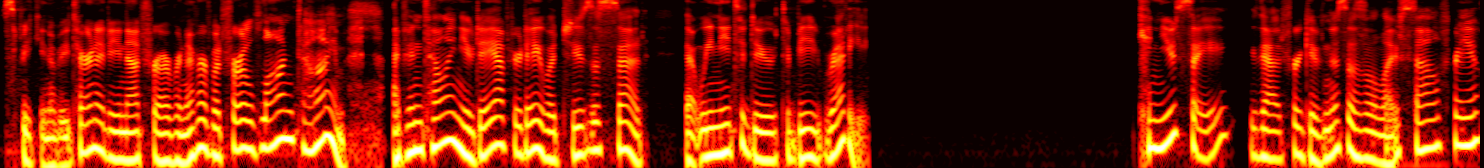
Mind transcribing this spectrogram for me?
speaking of eternity, not forever and ever, but for a long time. I've been telling you day after day what Jesus said that we need to do to be ready. Can you say that forgiveness is a lifestyle for you?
